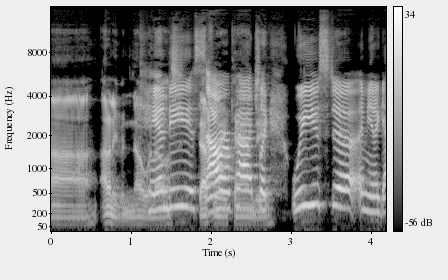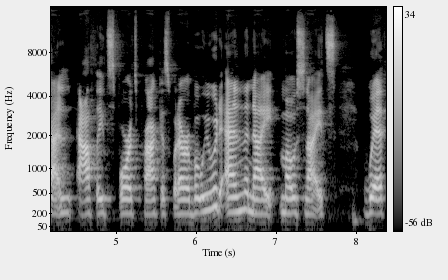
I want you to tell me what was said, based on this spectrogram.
Uh, I don't even know what candy sour patch candy. like we used to i mean again athletes sports practice whatever but we would end the night most nights with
